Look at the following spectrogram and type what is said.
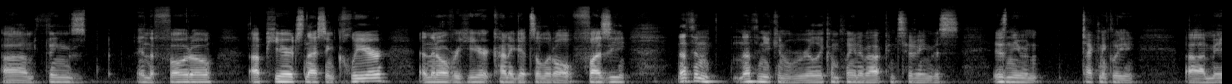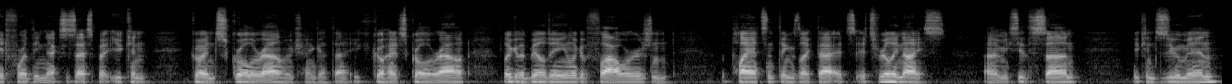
Um, things in the photo up here, it's nice and clear, and then over here it kind of gets a little fuzzy. Nothing, nothing you can really complain about considering this isn't even technically uh, made for the Nexus S, but you can go ahead and scroll around. Let me try and get that. You can go ahead and scroll around, look at the building, look at the flowers and the plants and things like that. It's it's really nice. Um, you see the sun. You can zoom in.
